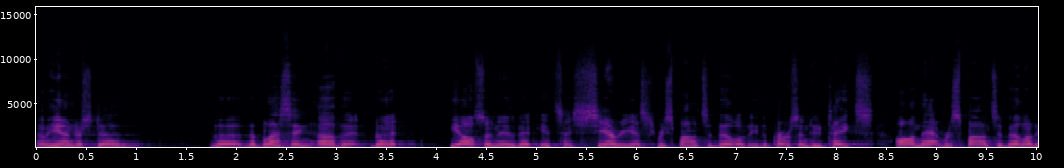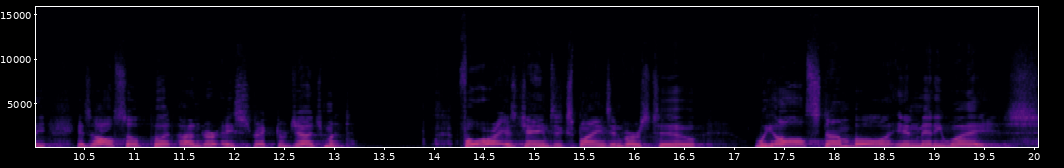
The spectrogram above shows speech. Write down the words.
so he understood the, the blessing of it, but he also knew that it's a serious responsibility. The person who takes on that responsibility is also put under a stricter judgment. For, as James explains in verse 2, we all stumble in many ways.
